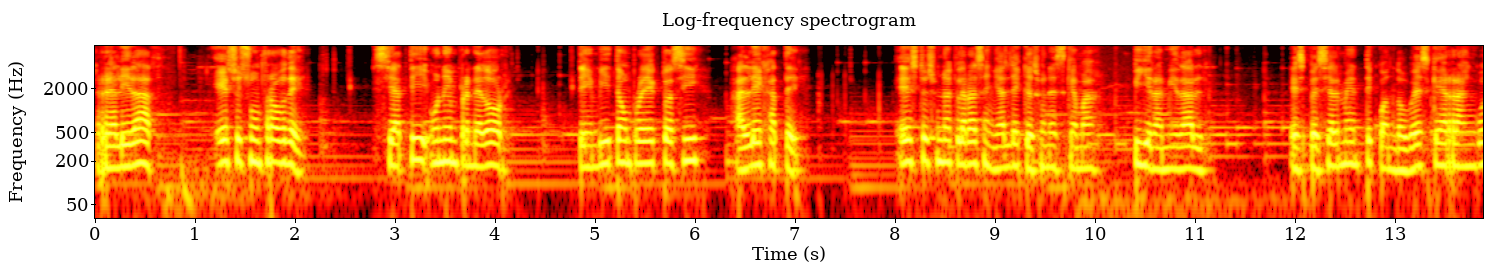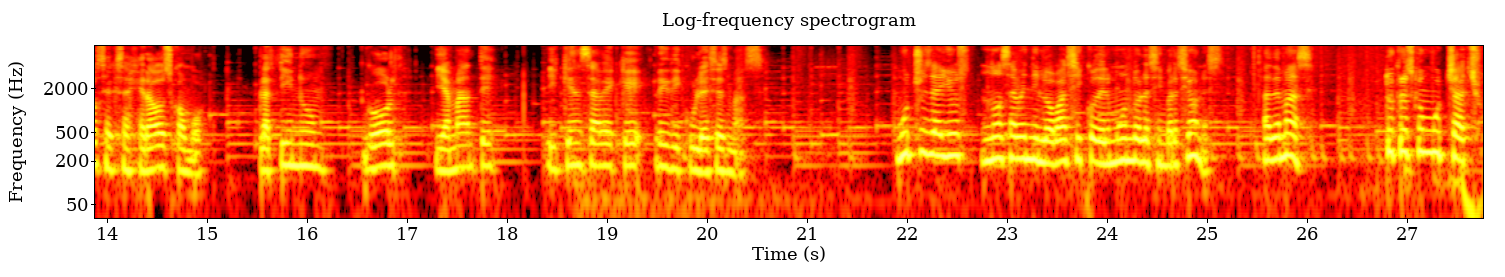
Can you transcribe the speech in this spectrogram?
Realidad. Eso es un fraude. Si a ti, un emprendedor, te invita a un proyecto así, aléjate. Esto es una clara señal de que es un esquema piramidal, especialmente cuando ves que hay rangos exagerados como Platinum, Gold, Diamante y quién sabe qué ridiculeces más. Muchos de ellos no saben ni lo básico del mundo de las inversiones. Además, ¿tú crees que un muchacho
